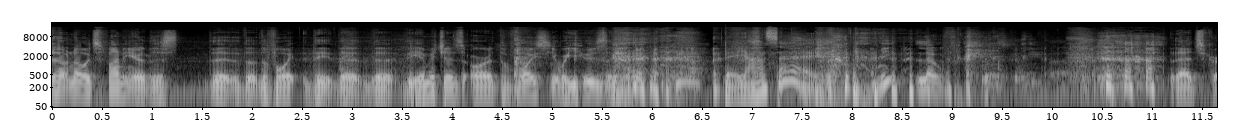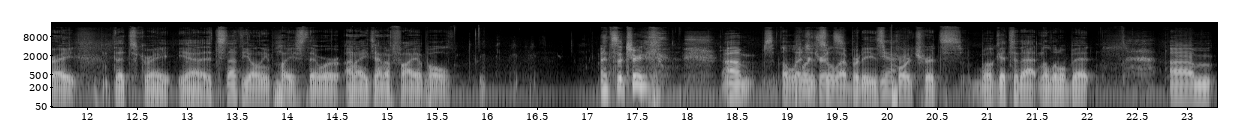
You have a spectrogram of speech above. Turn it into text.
don't know what's funnier this the the the, vo- the the the the images or the voice you were using. Beyonce. Loaf. That's great. That's great. Yeah, it's not the only place there were unidentifiable That's the truth. Um, alleged portraits. celebrities Yeah. portraits. We'll get to that in a little bit. Um,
